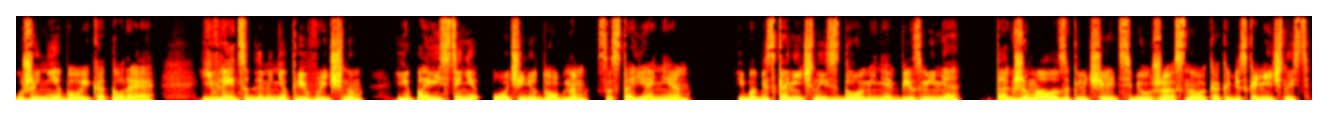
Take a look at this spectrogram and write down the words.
уже не было и которое является для меня привычным и поистине очень удобным состоянием. Ибо бесконечность до меня, без меня, так же мало заключает в себе ужасного, как и бесконечность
